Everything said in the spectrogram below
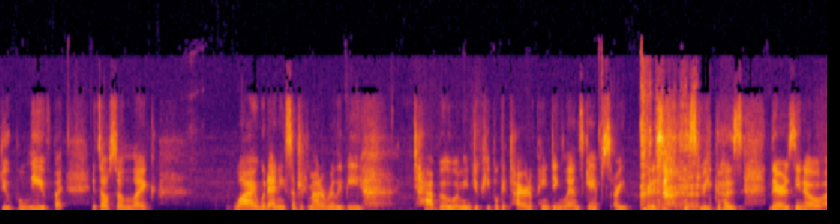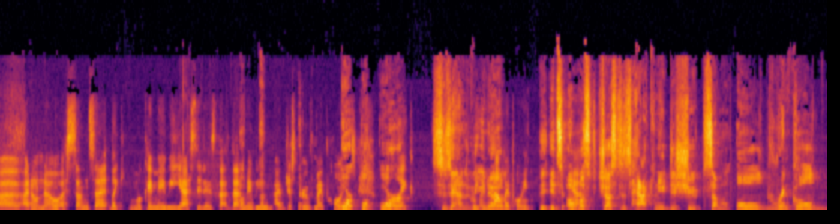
do believe, but it's also like, why would any subject matter really be taboo? I mean, do people get tired of painting landscapes? Are you criticized because there's you know uh, I don't know a sunset? Like, okay, maybe yes, it is that that maybe I've just proved my point. or or, or like- suzanne you know not my point. it's almost just as hackneyed to shoot some old wrinkled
